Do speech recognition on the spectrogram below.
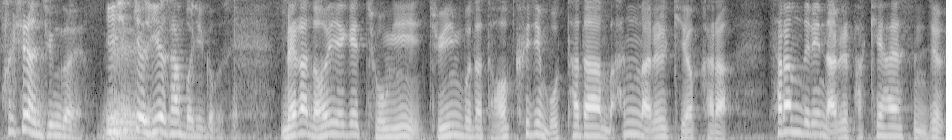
확실한 증거예요. 20절 이어서 한번 읽어보세요. 내가 너희에게 종이 주인보다 더 크지 못하다 한 말을 기억하라. 사람들이 나를 박해하였은즉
